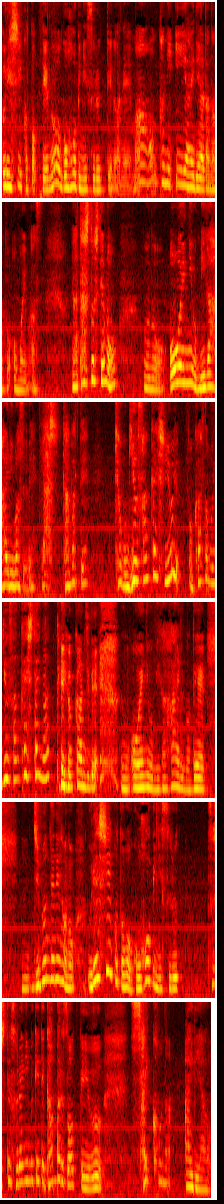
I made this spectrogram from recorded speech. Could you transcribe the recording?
嬉しいことっていうのをご褒美にするっていうのはねまあ本当にいいアイデアだなと思います。私としてもこの応援にも身が入りますよね。よし頑張って。今日も牛3回しようよ。お母さんも牛3回したいなっていう感じで、うん、応援にも身が入るので、うん、自分でねあの嬉しいことをご褒美にする。そしてそれに向けて頑張るぞっていう最高なアイデアを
